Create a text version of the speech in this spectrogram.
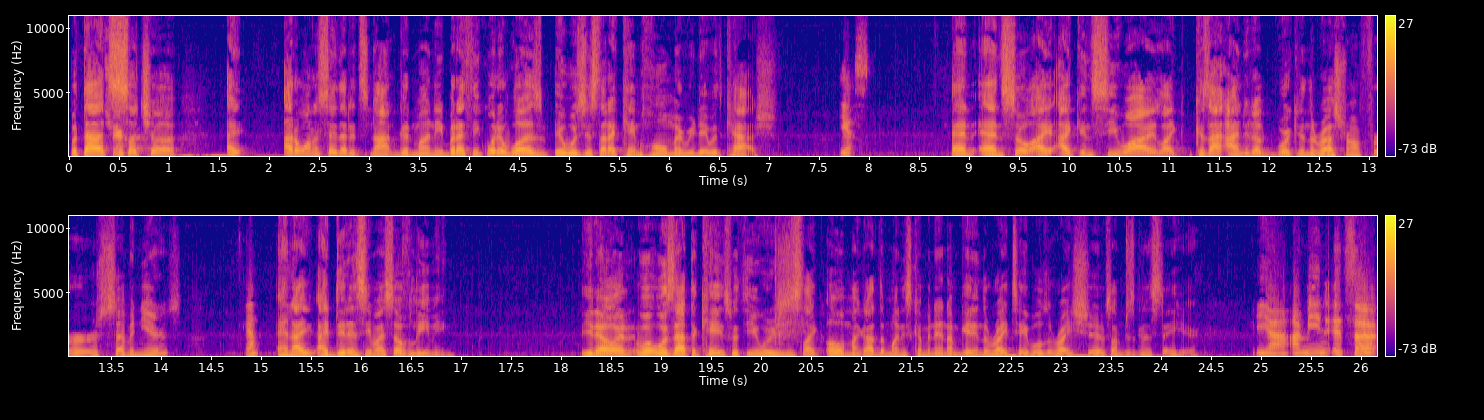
but that's Sure. such a I. I don't want to say that it's not good money, but I think what it was, it was just that I came home every day with cash. Yes. and and so I I can see why like because I, I ended up working in the restaurant for seven years. Yeah. And I I didn't see myself leaving. You know, and what was that the case with you? Where you just like, oh my god, the money's coming in. I'm getting the right tables, the right shifts. I'm just gonna stay here. Yeah, I mean it's a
